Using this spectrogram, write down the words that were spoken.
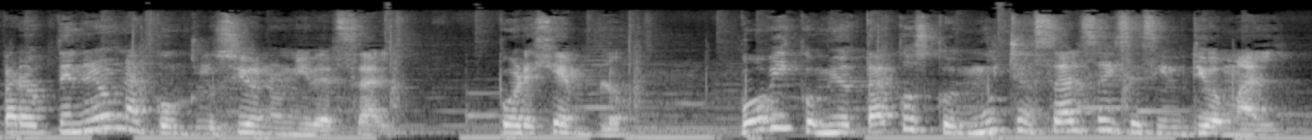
para obtener una conclusión universal. Por ejemplo, Bobby comió tacos con mucha salsa y se sintió mal.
